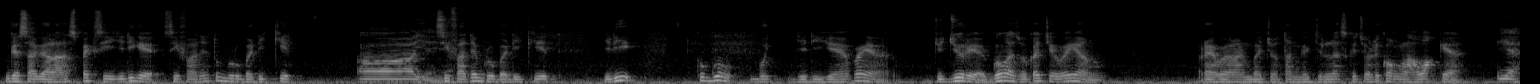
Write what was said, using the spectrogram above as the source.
Nggak segala aspek sih. Jadi kayak sifatnya tuh berubah dikit. Oh iya, iya. sifatnya berubah dikit. Jadi kok gue buat jadi kayak apa ya? Jujur ya gue nggak suka cewek yang rewelan bacotan gak jelas kecuali kalau ngelawak ya. Iya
